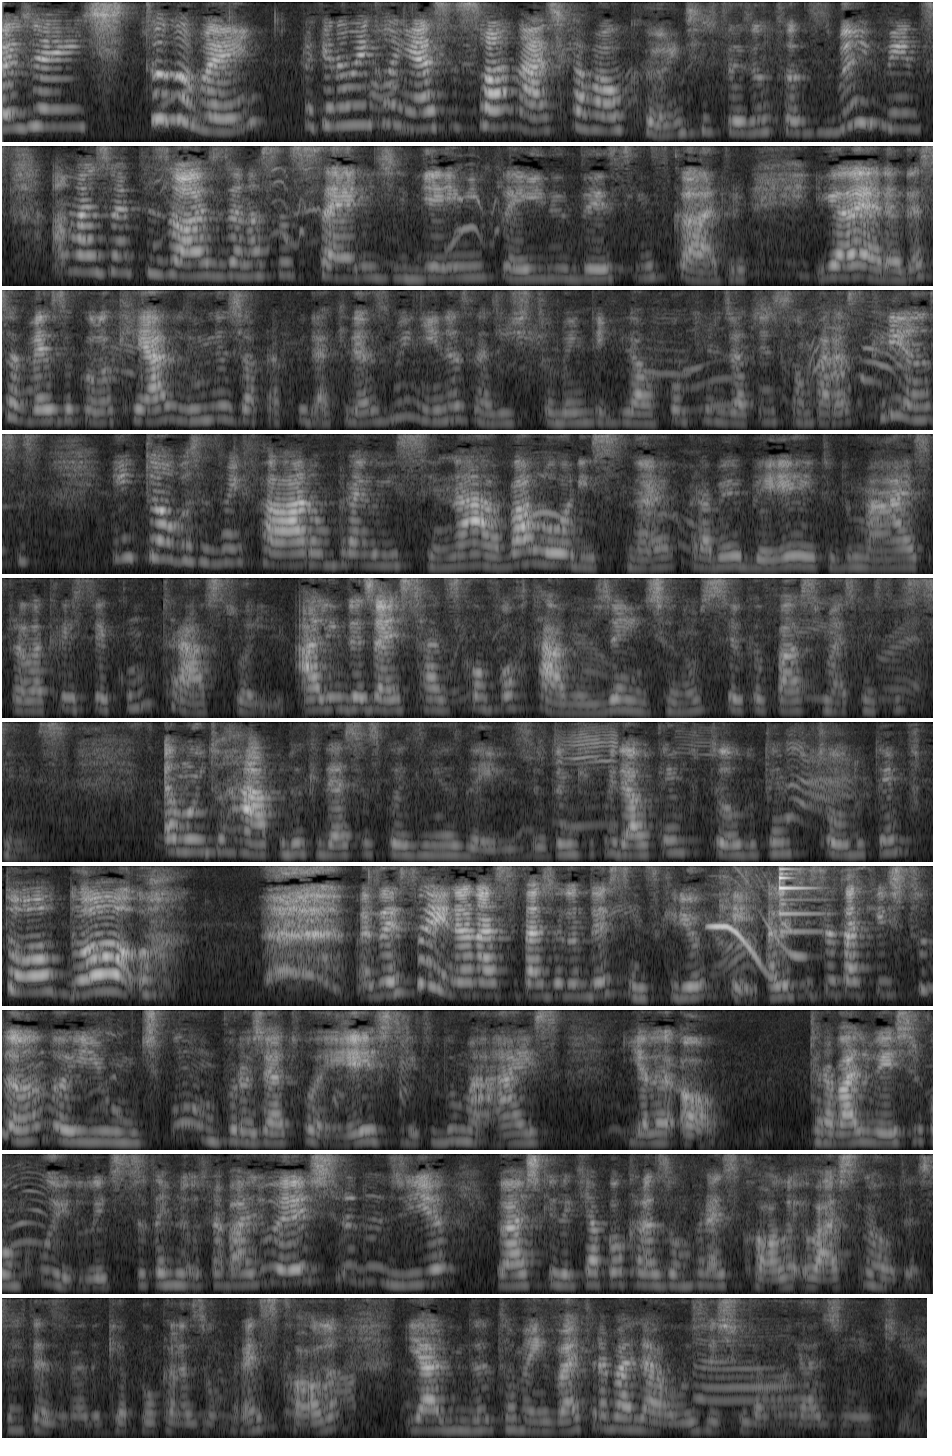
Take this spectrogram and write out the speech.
Oi, gente, tudo bem? Pra quem não me conhece, eu sou a Nath Cavalcante. Sejam todos bem-vindos a mais um episódio da nossa série de gameplay no The Sims 4. E galera, dessa vez eu coloquei a Linda já pra cuidar aqui das meninas, né? A gente também tem que dar um pouquinho de atenção para as crianças. Então vocês me falaram pra eu ensinar valores, né? Pra bebê e tudo mais, pra ela crescer com um traço aí. A Linda já está desconfortável. Gente, eu não sei o que eu faço mais com esses Sims é muito rápido que dessas coisinhas deles. Eu tenho que cuidar o tempo todo, o tempo todo, o tempo todo. Mas é isso aí, né, Nath? Você tá jogando The Sims, queria o quê? A Letícia tá aqui estudando aí um, tipo, um projeto extra e tudo mais. E ela, ó, trabalho extra concluído. Letícia terminou o trabalho extra do dia. Eu acho que daqui a pouco elas vão pra escola. Eu acho não, eu tenho certeza, né? Daqui a pouco elas vão pra escola. E a Linda também vai trabalhar hoje. Deixa eu dar uma olhadinha aqui.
